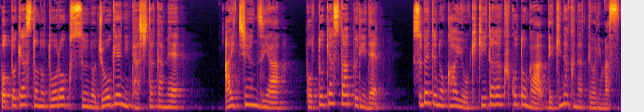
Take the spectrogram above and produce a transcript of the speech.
ポッドキャストの登録数の上限に達したため、iTunes やポッドキャストアプリで、すべての回をお聞きいただくことができなくなっております。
